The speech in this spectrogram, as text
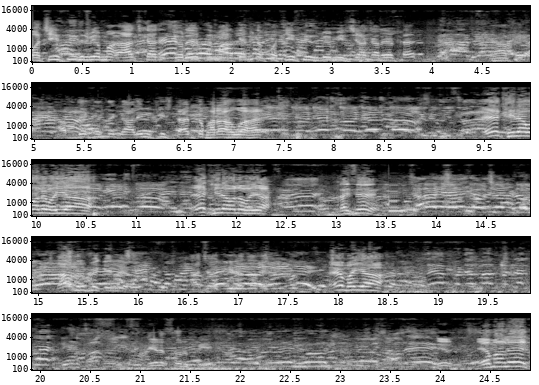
पच्चीस तीस रुपये आज का जो रेट है मार्केट का पच्चीस तीस रुपये मिर्चा का रेट है। यहाँ पे आप देख सकते हैं गाड़ी में किस टाइप का भरा हुआ है। एक हीरा वाले भैया, एक हीरा वाले भैया। कैसे? दस रुपये के लिए अच्छा। ए भैया, डेढ़ सौ रुपये। ए मालिक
